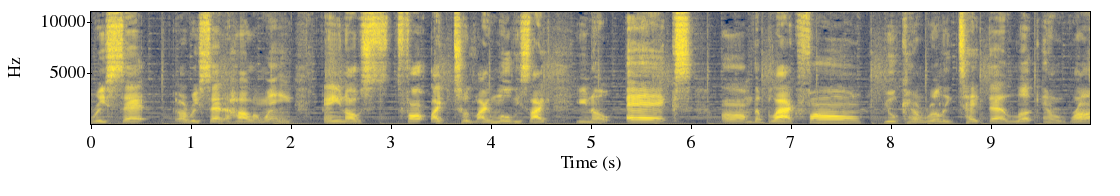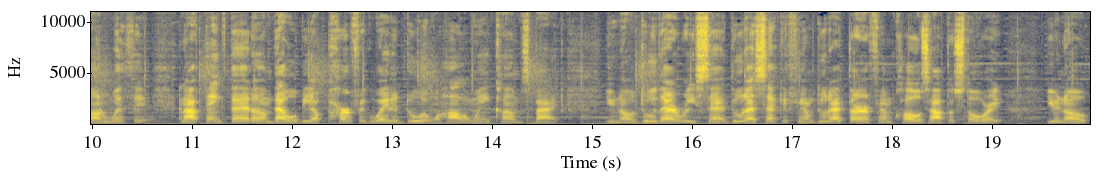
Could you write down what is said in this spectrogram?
reset, a reset at Halloween, and you know, like to like movies like you know X, um, the Black Phone, you can really take that look and run with it, and I think that um that will be a perfect way to do it when Halloween comes back you know, do that reset, do that second film, do that third film, close out the story. You know,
